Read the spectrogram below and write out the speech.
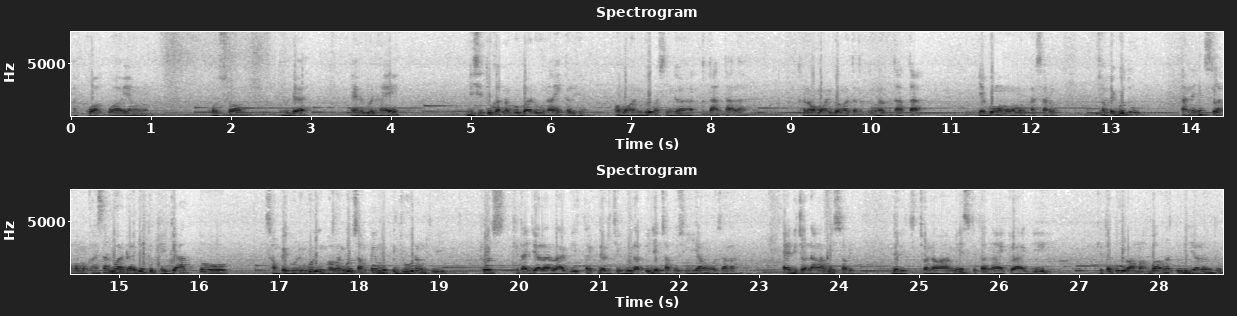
aqua aqua yang kosong udah air gue naik. Di situ karena gue baru naik kali ya omongan gue masih nggak ketata lah. Karena omongan gue nggak nggak ketata ya gue ngomong-ngomong kasar loh. Sampai gue tuh anehnya setelah ngomong kasar gue ada aja tuh kayak jatuh. Sampai guling-guling bahkan gue sampai mau ke jurang cuy. Terus kita jalan lagi trek dari Cibulat tuh jam satu siang nggak salah eh di Condang Amis sorry. Dari Condang Amis kita naik lagi. Kita tuh lama banget tuh di jalan tuh.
